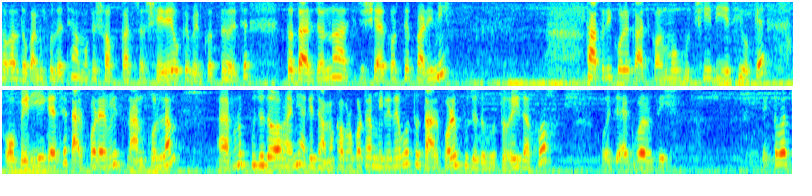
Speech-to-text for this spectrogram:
সকাল দোকান খুলেছে, আমাকে সব কাজটা সেরে ওকে বের করতে হয়েছে। তো তার জন্য আর কিছু শেয়ার করতে পারিনি। তাড়াতাড়ি করে কাজকর্ম গুছিয়ে দিয়েছি ওকে। ও বেরিয়ে গেছে, তারপরে আমি স্নান করলাম। এখনও পুজো দেওয়া হয়নি, আগে জামা কাপড় কটা মিলে নেব, তো তারপরে পুজো দেবো। তো এই দেখো, ওই যে এক বালতি দেখতে পাচ্ছ,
